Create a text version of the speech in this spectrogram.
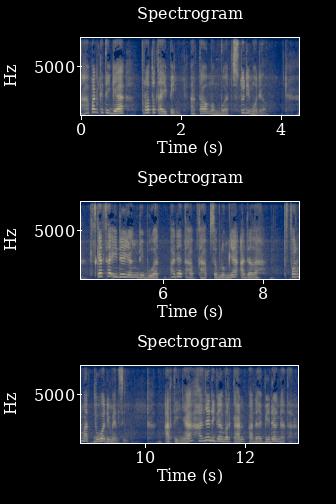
Tahapan ketiga, prototyping atau membuat studi model. Sketsa ide yang dibuat pada tahap-tahap sebelumnya adalah format dua dimensi. Artinya hanya digambarkan pada bidang datar.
